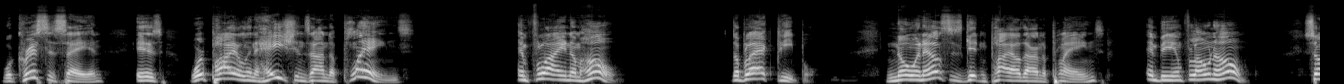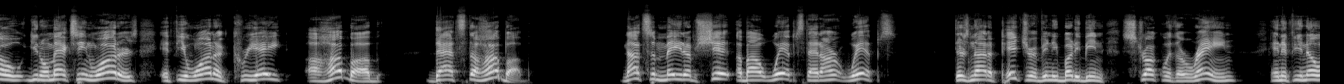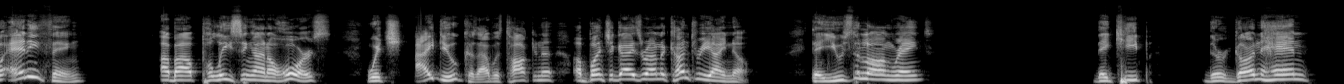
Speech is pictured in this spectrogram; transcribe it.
What Chris is saying is we're piling Haitians on the planes and flying them home. The black people. No one else is getting piled on the planes and being flown home. So, you know, Maxine Waters, if you want to create a hubbub, that's the hubbub. Not some made up shit about whips that aren't whips. There's not a picture of anybody being struck with a rein. And if you know anything about policing on a horse, which I do because I was talking to a bunch of guys around the country I know, they use the long reins. They keep their gun hand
